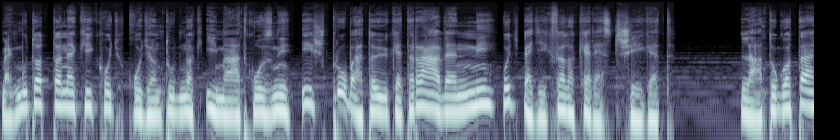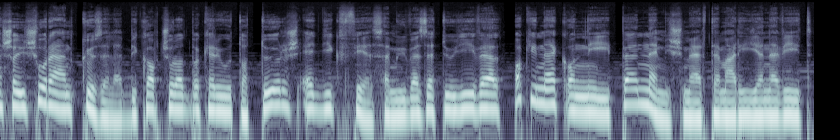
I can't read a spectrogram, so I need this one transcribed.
Megmutatta nekik, hogy hogyan tudnak imádkozni, és próbálta őket rávenni, hogy vegyék fel a keresztséget. Látogatásai során közelebbi kapcsolatba került a törzs egyik félszemű vezetőjével, akinek a népe nem ismerte már ilyen nevét.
